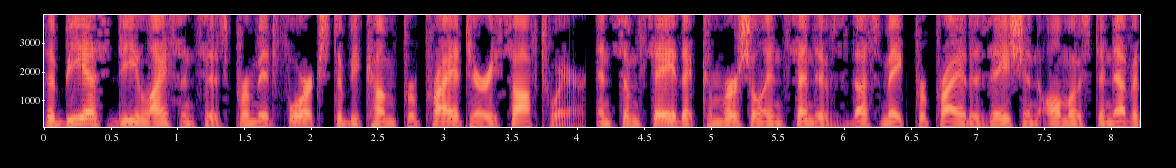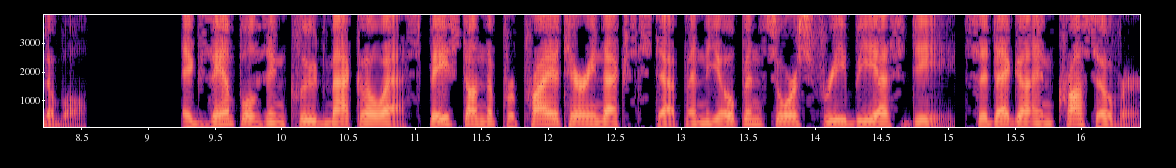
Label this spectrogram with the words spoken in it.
The BSD licenses permit forks to become proprietary software, and some say that commercial incentives thus make proprietization almost inevitable. Examples include Mac OS based on the proprietary NextStep and the open-source FreeBSD, Cedega and Crossover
